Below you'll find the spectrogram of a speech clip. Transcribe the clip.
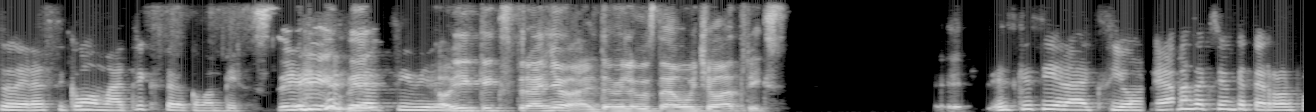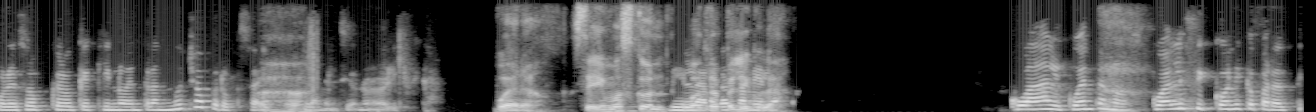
oh, era así como Matrix, pero con vampiros. Sí, oye, qué extraño, a él también le gustaba mucho Matrix. Es que sí era acción, era más acción que terror, por eso creo que aquí no entran mucho, pero pues ahí la mención honorífica. Bueno, seguimos con otra película. ¿Cuál? Cuéntanos, ¿cuál es icónica para ti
